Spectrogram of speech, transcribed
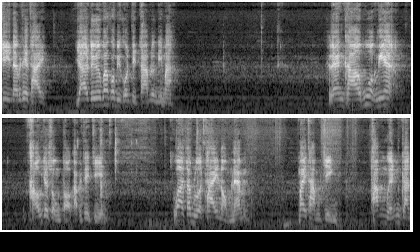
จีนในประเทศไทย อย่าลืมว่าก็มีคนติดตามเรื่องนี้มา แหล่งข่าวพวกเนี้ยเขาจะส่งต่อกับประเทศจีน ว่าตำรวจไทยหน่อมแนมไม่ทำจริง ทำเหมือนกัน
